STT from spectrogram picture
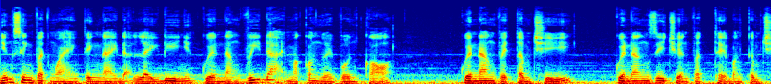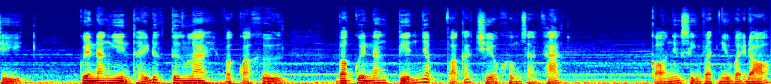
những sinh vật ngoài hành tinh này đã lấy đi những quyền năng vĩ đại mà con người vốn có. Quyền năng về tâm trí, quyền năng di chuyển vật thể bằng tâm trí, quyền năng nhìn thấy được tương lai và quá khứ và quyền năng tiến nhập vào các chiều không gian khác. Có những sinh vật như vậy đó,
